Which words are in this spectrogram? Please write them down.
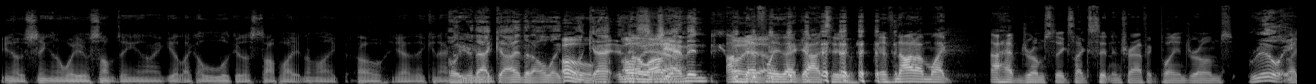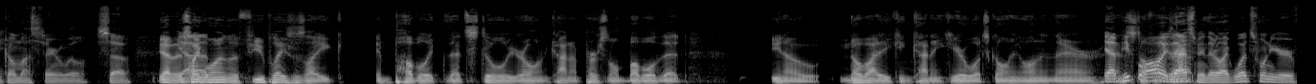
you know, singing away of something, and I get like a look at a stoplight, and I'm like, oh yeah, they can actually. Oh, you're hear that me. guy that I'll like Oh. look at and Oh, just yeah. jamming. I'm Oh, yeah. definitely that guy too. if not, I'm like I have drumsticks like sitting in traffic playing drums Really? like on my steering wheel. So Yeah, but it's Yeah. like one of the few places like in public that's still your own kind of personal bubble that you know nobody can kind of hear what's going on in there. yeah, people stuff like always ask me. They're like, "What's one of your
